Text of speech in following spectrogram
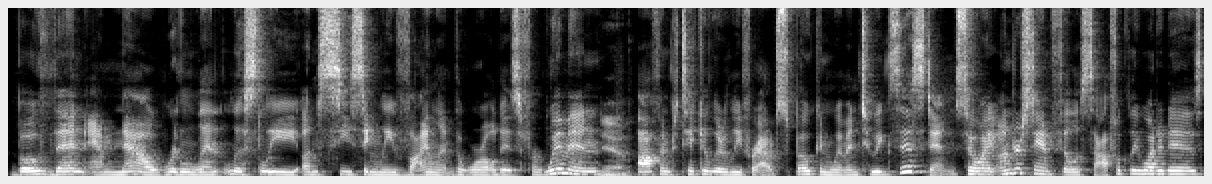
both then and now relentlessly, unceasingly violent the world is for women Yeah. often particularly for outspoken women to exist in. So I understand philosophically what it is,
